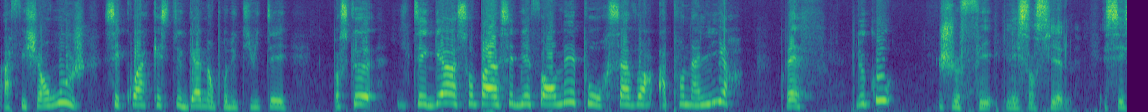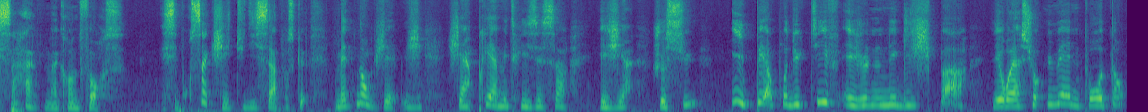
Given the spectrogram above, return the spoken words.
affiches en rouge. C'est quoi? Qu'est-ce que tu gagnes en productivité? Parce que tes gars sont pas assez bien formés pour savoir apprendre à lire. Bref. Du coup, je fais l'essentiel. C'est ça ma grande force. Et c'est pour ça que j'étudie ça. Parce que maintenant que j'ai appris à maîtriser ça, et je suis hyper productif et je ne néglige pas les relations humaines pour autant.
